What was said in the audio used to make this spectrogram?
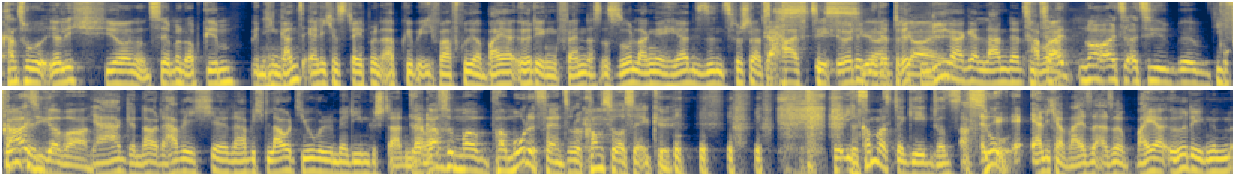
Kannst du ehrlich hier ein Statement abgeben? Wenn ich ein ganz ehrliches Statement abgebe, ich war früher Bayer Uerdingen-Fan. Das ist so lange her. Die sind inzwischen als das KFC Uerdingen ja in der dritten geil. Liga gelandet. Zur Zeit noch, als, als sie äh, die Pokalsieger waren. Ja, genau. Da habe ich, äh, da hab ich laut Jubel in Berlin gestanden. Da gab es mal ein paar Modefans oder kommst du aus der Ecke? ich komme aus der Gegend. Sonst, Ach so. Äh, ehrlicherweise, also Bayer Uerdingen,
